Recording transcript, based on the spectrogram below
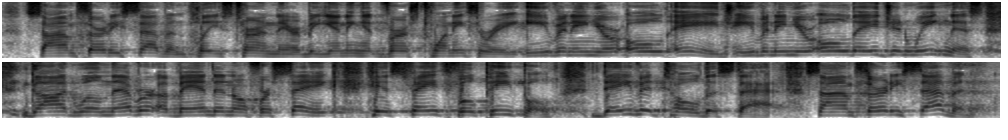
Psalm 37, please turn there, beginning at verse 23. Even in your old age, even in your old age and weakness, God will never abandon or forsake his faithful people. David told us that. Psalm 37.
